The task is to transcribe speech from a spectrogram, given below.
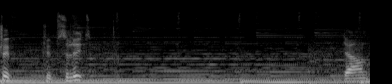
Troop, troop salute. Down.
